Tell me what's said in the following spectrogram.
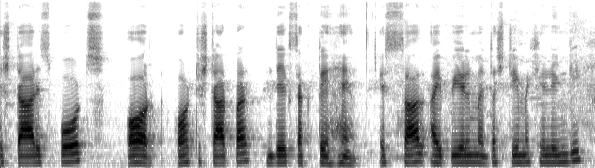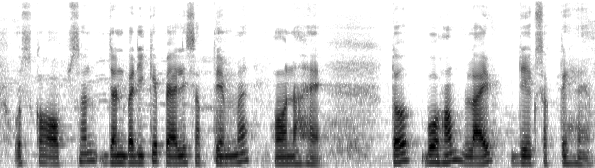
स्टार स्पोर्ट्स और हॉट स्टार पर देख सकते हैं। इस साल आईपीएल में दस टीमें खेलेंगी, उसका ऑप्शन जनवरी के पहले सप्ताह में होना है। तो वो हम लाइव देख सकते हैं।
